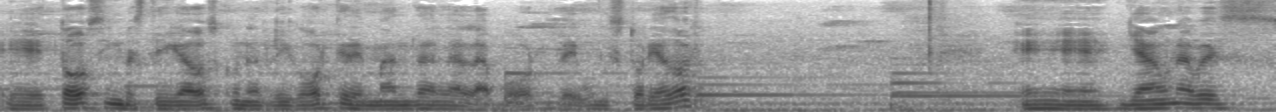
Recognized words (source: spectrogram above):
eh, todos investigados con el rigor que demanda la labor de un historiador. Eh, ya una vez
